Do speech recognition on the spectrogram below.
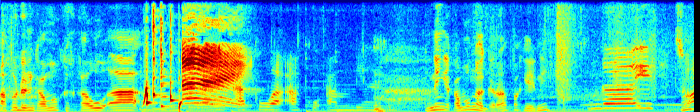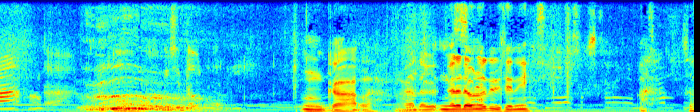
Aku dan kamu ke KUA. Aqua, aku ambiar. Ini nggak kamu nggak gerak pakai ini? Enggak, ih, soal enggak. Bisa tahu dari. Enggak lah, enggak ada enggak ada daun di sini. Sini masuk sekarang ya. So,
